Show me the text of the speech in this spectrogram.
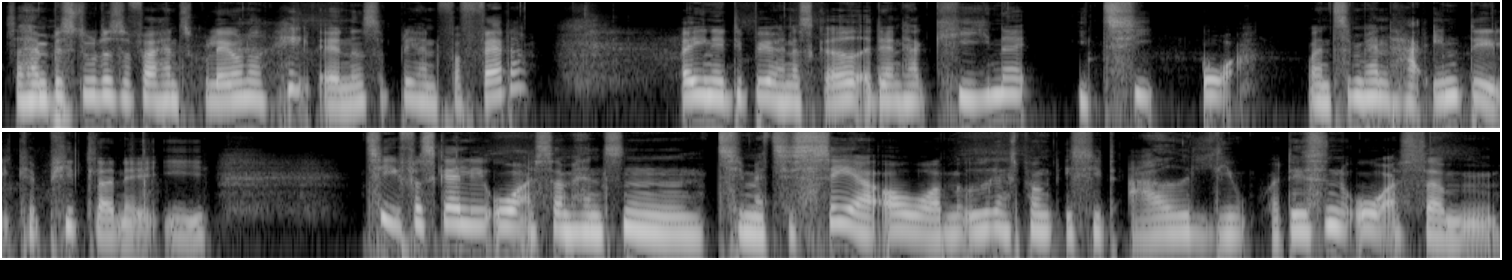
så han besluttede sig for, at han skulle lave noget helt andet. Så blev han forfatter. Og en af de bøger, han har skrevet, er den her Kina i 10 år, hvor han simpelthen har inddelt kapitlerne i 10 forskellige ord, som han sådan tematiserer over med udgangspunkt i sit eget liv. Og det er sådan ord som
